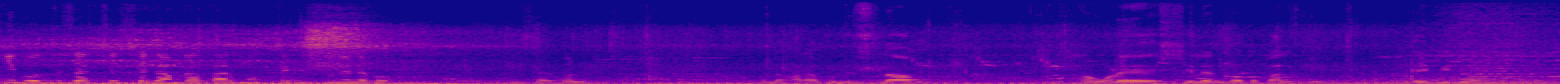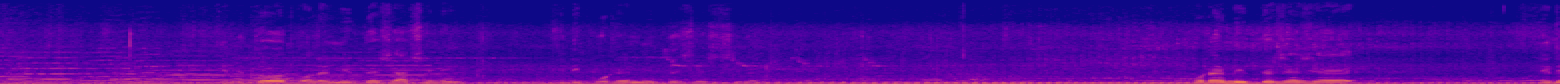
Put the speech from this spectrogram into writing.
কি বলতে চাচ্ছেন সেটা আমরা তার মুখ থেকে শুনে নেব। স্যার, বলুন। ইসলাম ভাঙড়ে এসেছিলেন গতকালকে এই ভিডিও তো দলের নির্দেশে আসেনি? তিনি কোর্টের নির্দেশে এসেছিলেন। কোর্টের নির্দেশে এসে তিনি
